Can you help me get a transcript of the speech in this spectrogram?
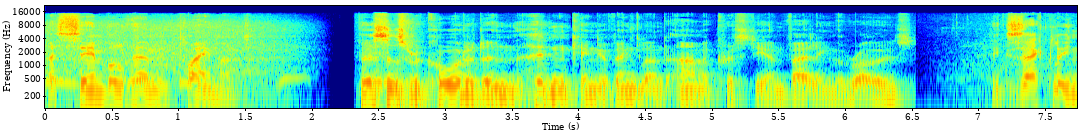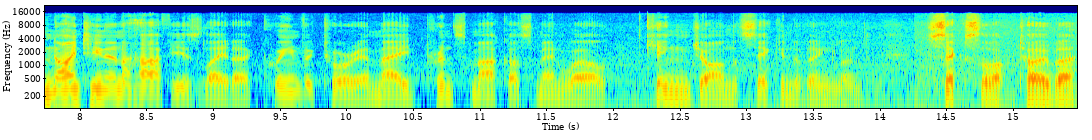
Assemble him claimant. This is recorded in The Hidden King of England, Arma Christi Unveiling the Rose. Exactly 19 and a half years later, Queen Victoria made Prince Marcos Manuel King John II of England, 6th of October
